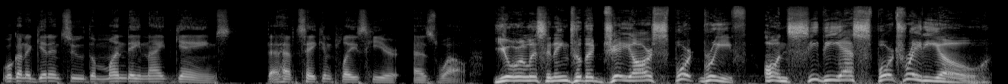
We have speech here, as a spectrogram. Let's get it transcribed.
we're going to get into the Monday night games that have taken place here as well. You're listening to the JR Sport Brief on CBS Sports Radio.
